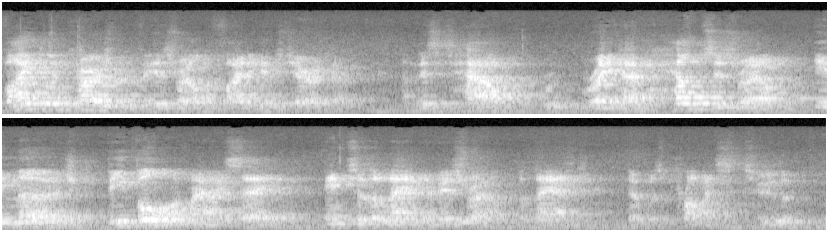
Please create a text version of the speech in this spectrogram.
vital encouragement for Israel to fight against Jericho. And this is how Rahab helps Israel emerge, be born, may I say, into the land of Israel, the land that was promised to them.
